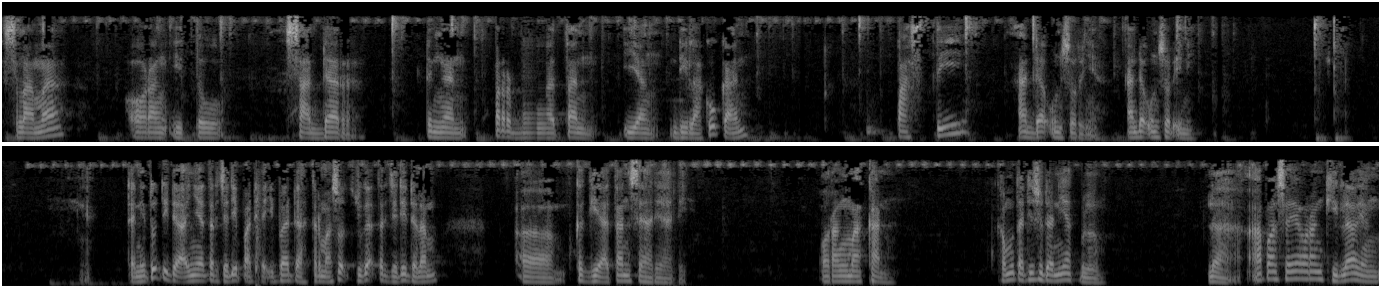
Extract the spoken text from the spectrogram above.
Selama orang itu sadar dengan perbuatan yang dilakukan, pasti ada unsurnya, ada unsur ini. Dan itu tidak hanya terjadi pada ibadah, termasuk juga terjadi dalam uh, kegiatan sehari-hari. Orang makan. Kamu tadi sudah niat belum? Lah, apa saya orang gila yang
